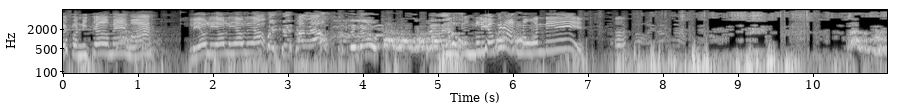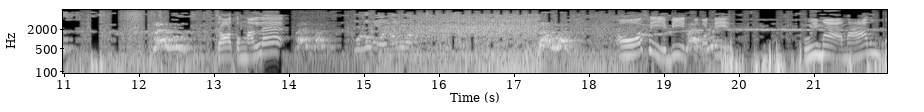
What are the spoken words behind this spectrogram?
ฮ้ยเฟอร์นิเจอร์แม่มา เลี้ยวเลี้ยวเลี้ยวเลี้ยวไปทันแล้ว เร็วเร็วเร็วเร็วมึงเลี้ยวไปทางโน้นดิเออจอดตรงนั้นแหละคนเขาบอกให้เขาว่าอ๋อสี่บีดปกติ อุ้ยหมาหมามึงก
